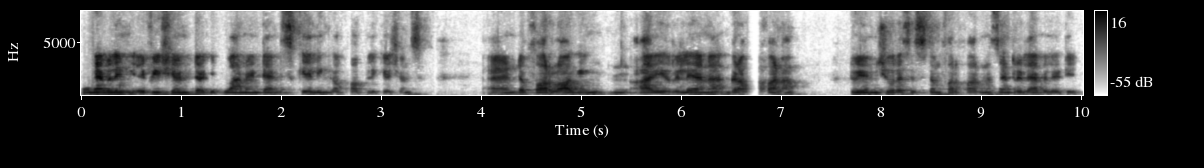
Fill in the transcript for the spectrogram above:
enabling efficient deployment and scaling of applications. And for logging, mm, I rely on a Grafana to ensure a system performance and reliability.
